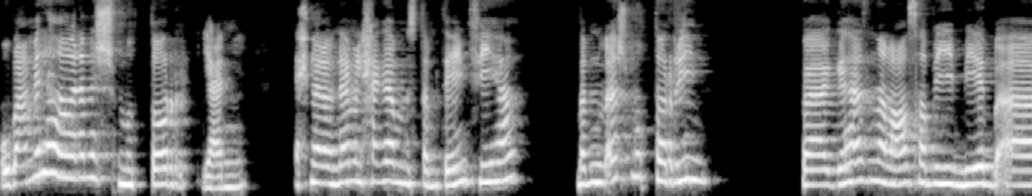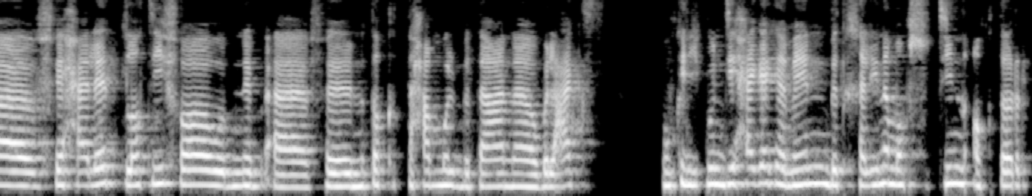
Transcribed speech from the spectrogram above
وبعملها وأنا مش مضطر. يعني إحنا لو بنعمل حاجة مستمتعين فيها ما بنبقاش مضطرين. فجهازنا العصبي بيبقى في حالات لطيفة وبنبقى في نطاق التحمل بتاعنا وبالعكس ممكن يكون دي حاجة كمان بتخلينا مبسوطين أكتر.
